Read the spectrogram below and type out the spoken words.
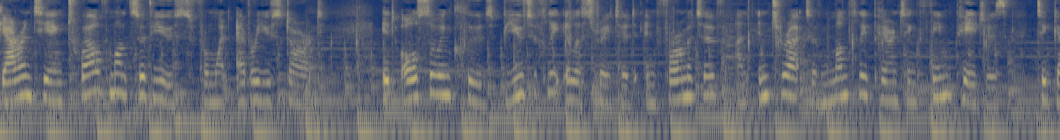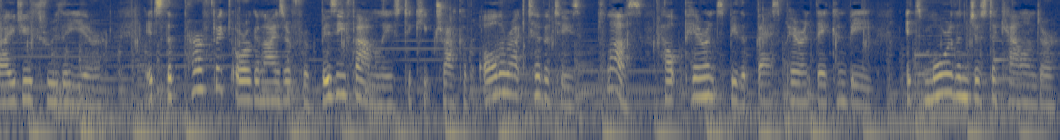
guaranteeing 12 months of use from whenever you start. It also includes beautifully illustrated, informative, and interactive monthly parenting theme pages to guide you through the year. It's the perfect organizer for busy families to keep track of all their activities, plus help parents be the best parent they can be. It's more than just a calendar.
